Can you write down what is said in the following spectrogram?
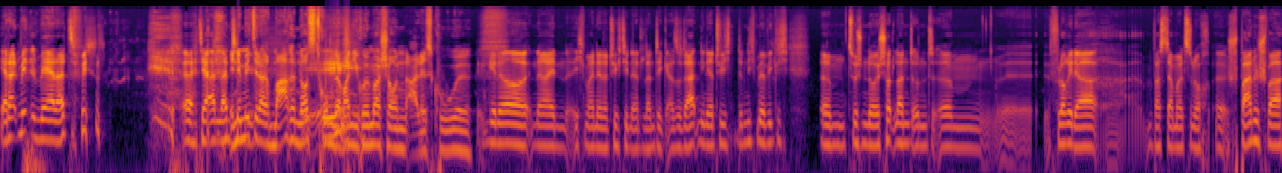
ja, das Mittelmeer dazwischen. Äh, der Atlantik. In der Mitte der Mare Nostrum, da waren die Römer schon, alles cool. Genau, nein, ich meine natürlich den Atlantik. Also da hatten die natürlich nicht mehr wirklich ähm, zwischen Neuschottland und ähm, äh, Florida, was damals noch äh, Spanisch war,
